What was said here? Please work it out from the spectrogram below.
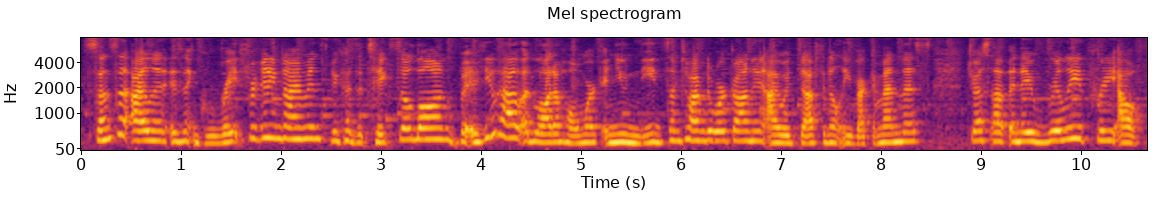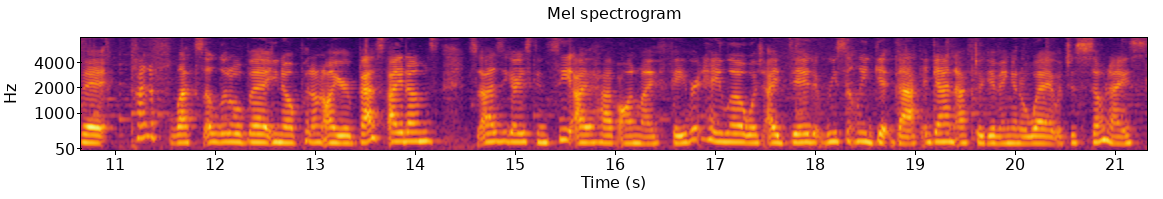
Sunset Island isn't great for getting diamonds because it takes so long, but if you have a lot of homework and you need some time to work on it, I would definitely recommend this. Dress up in a really pretty outfit, kind of flex a little bit, you know, put on all your best items. So as you guys can see, I have on my favorite halo, which I did recently get back again after giving it away, which is so nice.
